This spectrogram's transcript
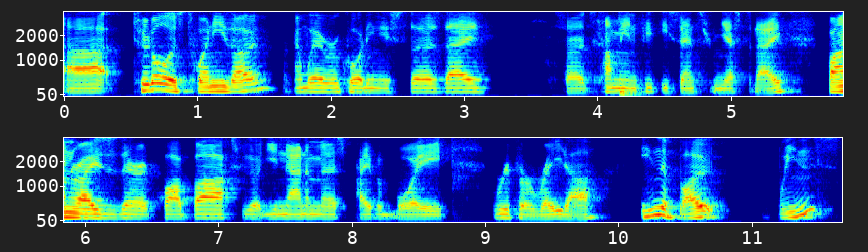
Uh, two dollars twenty though, and we're recording this Thursday. So it's come in 50 cents from yesterday. Fundraisers there at five bucks. We got unanimous, Paperboy, Ripper Reader. In the boat, wins,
